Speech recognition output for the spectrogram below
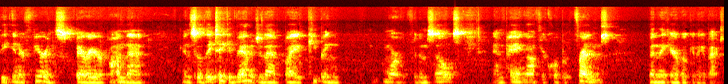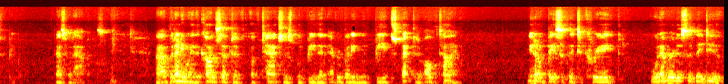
the interference barrier on that. And so they take advantage of that by keeping more of it for themselves and paying off their corporate friends than they care about giving it back to the people. That's what happens. Uh, but anyway, the concept of, of taxes would be that everybody would be expected all the time, you know, basically to create whatever it is that they do.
